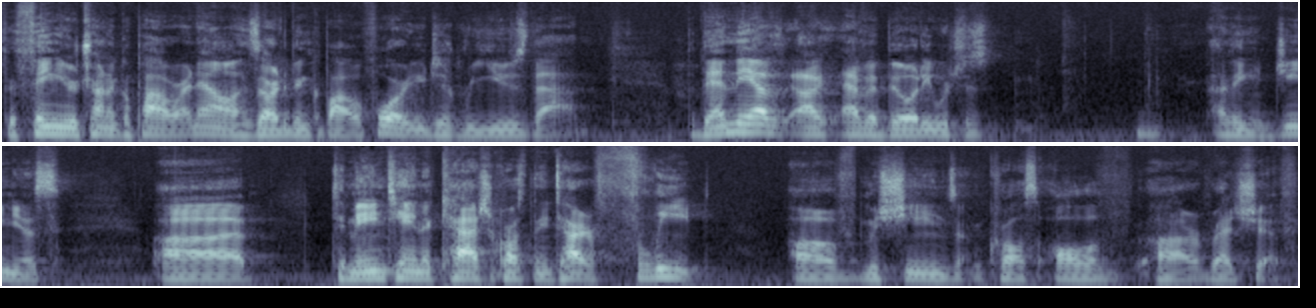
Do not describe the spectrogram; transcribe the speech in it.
the thing you're trying to compile right now has already been compiled before, you just reuse that. But then they have, have ability, which is, I think, ingenious, uh, to maintain a cache across the entire fleet of machines across all of uh, Redshift.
